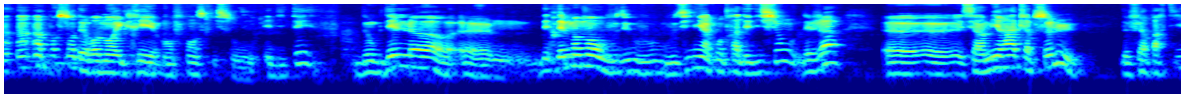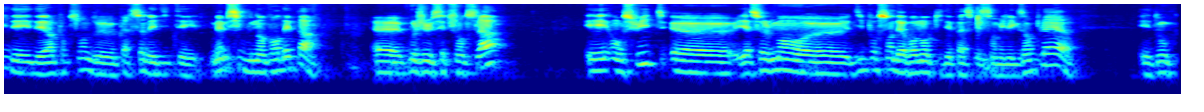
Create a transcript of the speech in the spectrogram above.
1%, des romans écrits en France qui sont édités. Donc dès lors, euh, dès, le moment où vous, signez un contrat d'édition, déjà, euh, c'est un miracle absolu de faire partie des, des 1% de personnes éditées, même si vous n'en vendez pas. Euh, moi j'ai eu cette chance-là. Et ensuite, il y a seulement 10% des romans qui dépassent les 100 000 exemplaires. Et donc,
